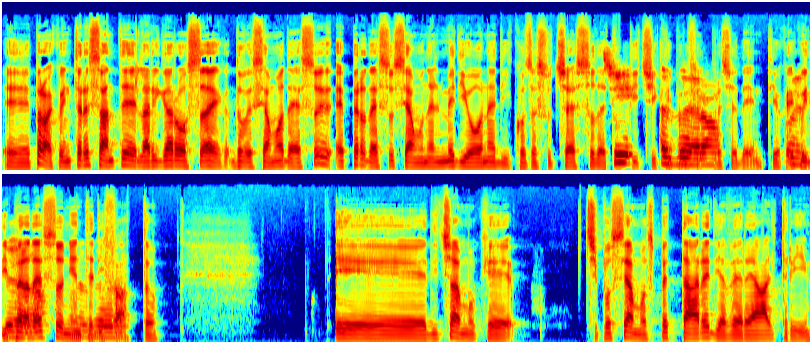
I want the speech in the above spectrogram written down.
Eh, però ecco, interessante la riga rossa è dove siamo adesso e, per adesso siamo nel medione di cosa è successo da Sì, tutti i cicli pre- precedenti, ok? Quindi per vero, adesso è niente di fatto. E diciamo che ci possiamo aspettare di avere altri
